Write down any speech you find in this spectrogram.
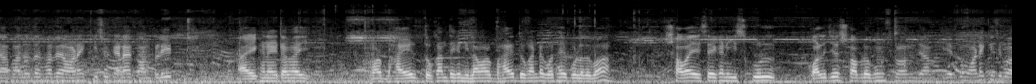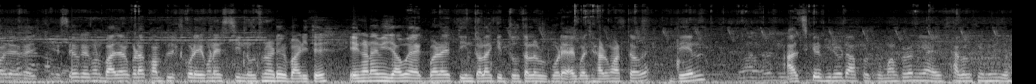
আপাতত ভাবে অনেক কিছু কেনা কমপ্লিট আর এখানে এটা ভাই আমার ভাইয়ের দোকান থেকে নিলাম। আমার ভাইয়ের দোকানটা কোথায় বলে দেবো সবাই এসে এখানে স্কুল কলেজের সব রকম সরঞ্জাম এরকম অনেক কিছু পাওয়া যায় ভাই। এসে এখন বাজার করা কমপ্লিট করে এখানে এসেছি নতুন হাটের বাড়িতে। এখানে আমি যাব একবারে তিনতলা কি দোতলার উপরে একবার ঝাড়ু মারতে হবে। দেন আজকের ভিডিওটা আপলোড মাল করে নিয়ে আয় ছাগল কিনে নিয়ে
